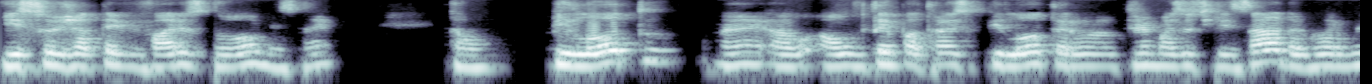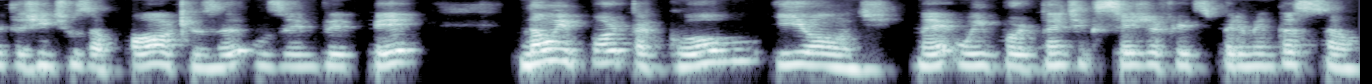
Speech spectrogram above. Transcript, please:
isso já teve vários nomes, né? Então, piloto, né? Há, um tempo atrás o piloto era o termo mais utilizado, agora muita gente usa POC, usa, usa MVP. Não importa como e onde, né? O importante é que seja feita experimentação.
